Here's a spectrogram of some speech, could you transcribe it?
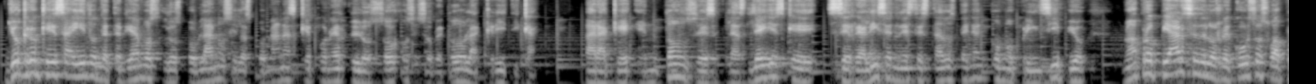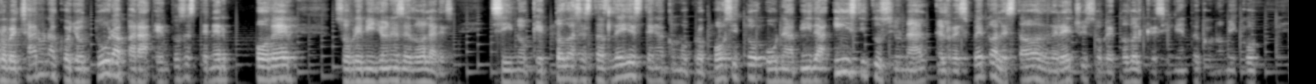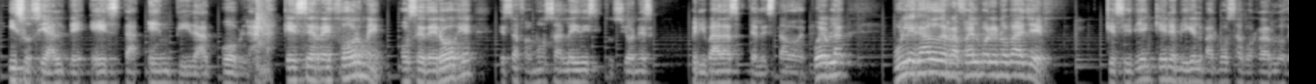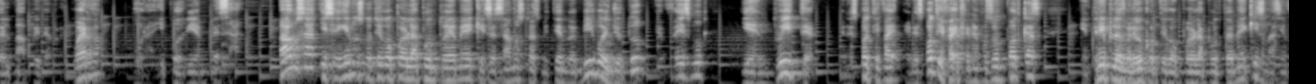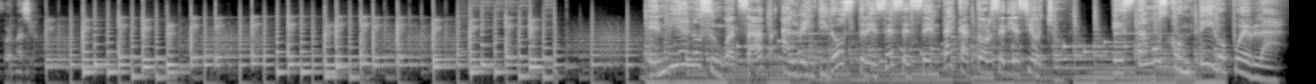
Yo creo que es ahí donde tendríamos los poblanos y las poblanas que poner los ojos y sobre todo la crítica, para que entonces las leyes que se realicen en este estado tengan como principio no apropiarse de los recursos o aprovechar una coyuntura para entonces tener poder sobre millones de dólares sino que todas estas leyes tengan como propósito una vida institucional, el respeto al Estado de Derecho y sobre todo el crecimiento económico y social de esta entidad poblana. Que se reforme o se derogue esa famosa ley de instituciones privadas del Estado de Puebla. Un legado de Rafael Moreno Valle, que si bien quiere Miguel Barbosa borrarlo del mapa y del recuerdo, por ahí podría empezar. Pausa y seguimos contigo puebla.mx. Estamos transmitiendo en vivo en YouTube, en Facebook y en Twitter. En Spotify, en Spotify tenemos un podcast y en www.contigopuebla.mx más información. Envíanos un WhatsApp al 22 13 60 14 18. Estamos contigo, Puebla.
